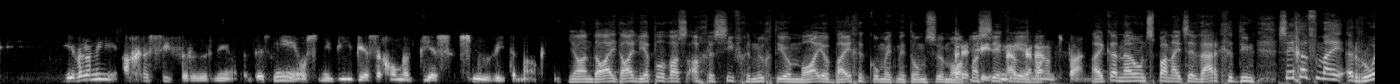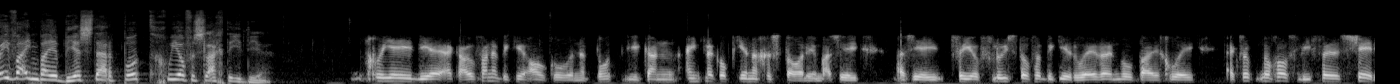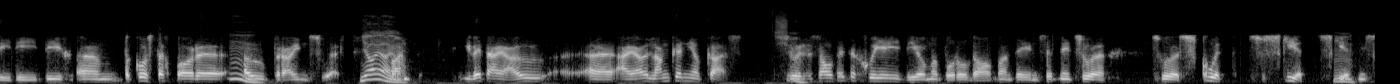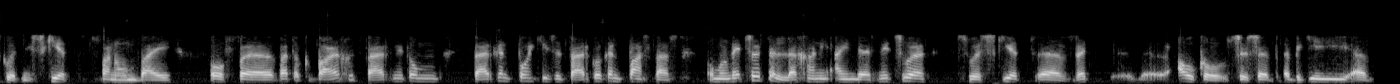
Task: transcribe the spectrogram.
jy wil hom nie aggressief verroer nie. Dis nie ons nie die besig om 'n bees smoothie te maak nie. Ja, en daai daai lepel was aggressief genoeg toe jou ma jou bygekom het met hom so maak maar seker nou hy ontspan. Hy kan nou ontspan, hy het sy werk gedoen. Sê gou vir my, rooi wyn by 'n beesterpot, goeie of 'n slegte idee? Goeie idee. Ek hou van 'n bietjie alkohol in 'n pot. Jy kan eintlik op enige stadium as jy as jy vir jou vloeistof 'n bietjie rooiwyn wil bygooi. Ek's ook nogals lief vir sherry, die die ehm um, bekostigbare mm. ou bruin soort. Ja ja ja. Want jy weet hy hou uh, hy hou lank in jou kas. So dit is altyd 'n goeie idee om 'n bottel daarvan te hê en sit net so so skoot, so skeet, skeet mm. nie skoot nie, skeet van hom by of uh, wat ook baie goed werk net om werk in potjies, dit werk ook in pastas om hom net so te lig aan die einde. Is net so so skeet uh, wit uh, alkohol soos 'n bietjie uh,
